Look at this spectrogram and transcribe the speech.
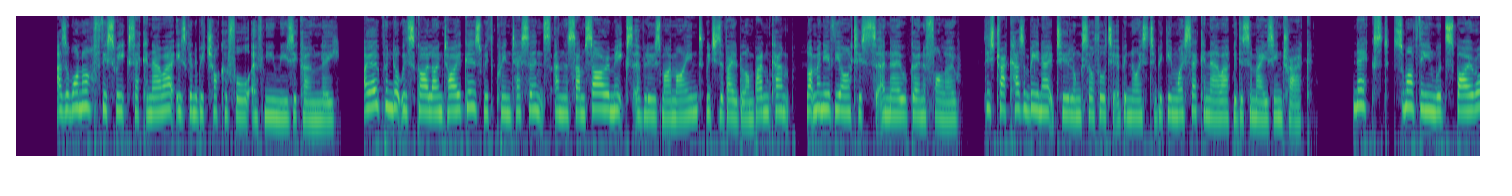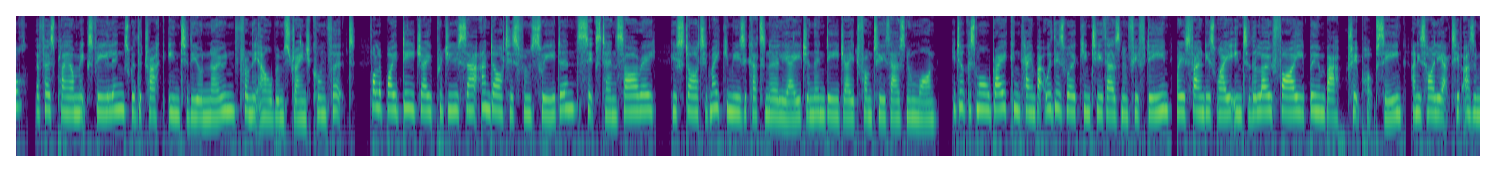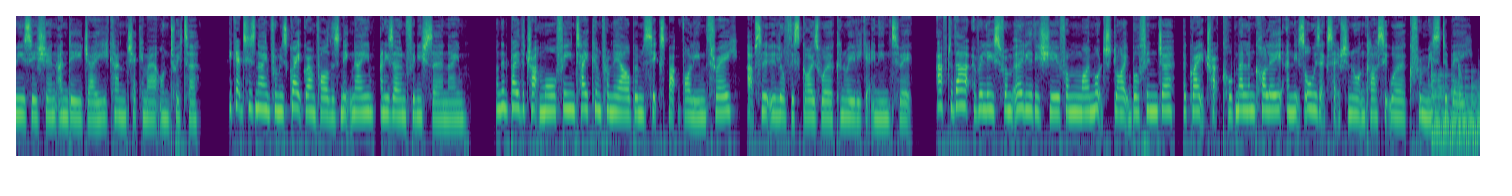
As a one off, this week's second hour is going to be chocker full of new music only. I opened up with Skyline Tigers with Quintessence and the Samsara mix of Lose My Mind, which is available on Bandcamp, like many of the artists are now going to follow. This track hasn't been out too long, so I thought it would be nice to begin my second hour with this amazing track. Next, some of the Inward Spiral, a first play on Mixed Feelings with the track Into the Unknown from the album Strange Comfort, followed by DJ, producer, and artist from Sweden, 610 Sari, who started making music at an early age and then DJ'd from 2001. He took a small break and came back with his work in 2015, where he's found his way into the lo-fi, boom bap, trip hop scene, and is highly active as a musician and DJ. You can check him out on Twitter. He gets his name from his great grandfather's nickname and his own Finnish surname. I'm going to play the track Morphine, taken from the album Six Back Volume 3. Absolutely love this guy's work and really getting into it. After that, a release from earlier this year from my much liked Buffinger, a great track called Melancholy, and it's always exceptional and classic work from Mr. B.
